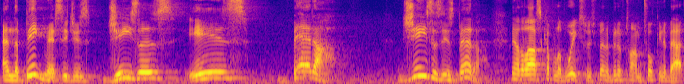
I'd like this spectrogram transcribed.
And the big message is Jesus is better. Jesus is better. Now, the last couple of weeks, we've spent a bit of time talking about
